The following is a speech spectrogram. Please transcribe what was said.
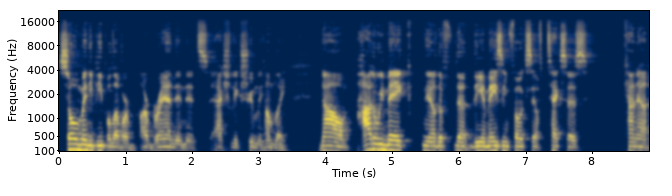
so many people love our, our brand and it's actually extremely humbling now, how do we make you know the the, the amazing folks of Texas kind of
